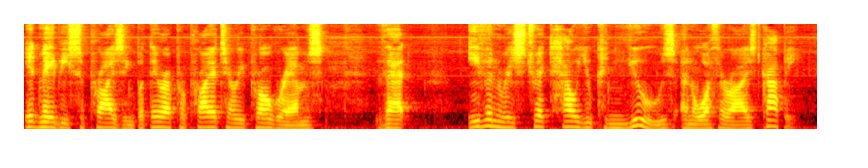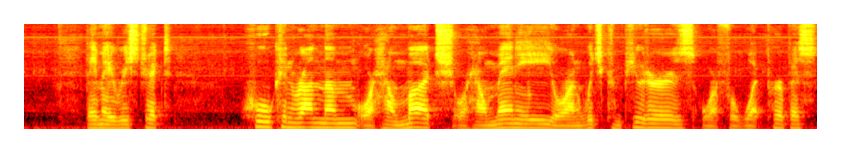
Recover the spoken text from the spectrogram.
It may be surprising, but there are proprietary programs that even restrict how you can use an authorized copy. They may restrict who can run them, or how much, or how many, or on which computers, or for what purpose.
